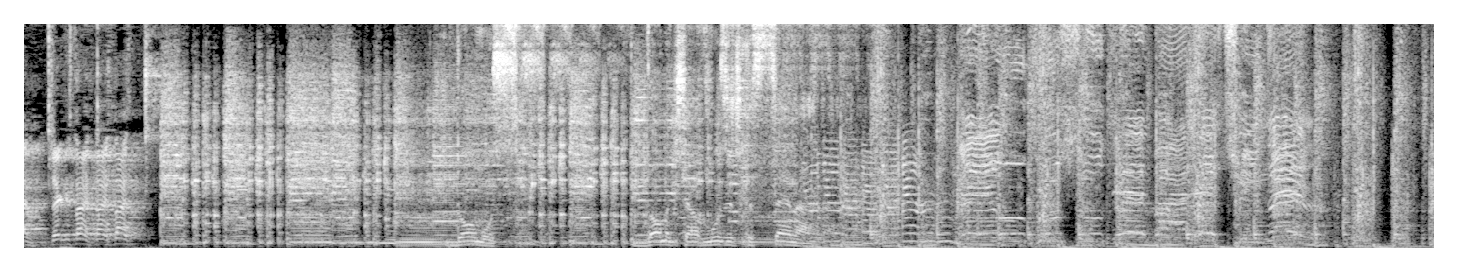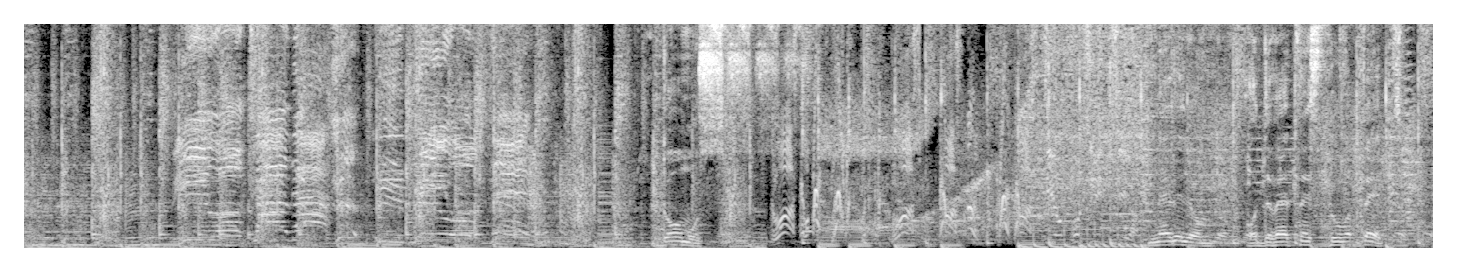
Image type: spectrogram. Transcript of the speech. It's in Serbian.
Ajmo, čekaj, stani, stani, stani. Domus. Domaća muzička scena. Ne ukusu treba reći ne. Bilo kada i bilo gde. Domus. Glas, glas, Nedeljom od 19.05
